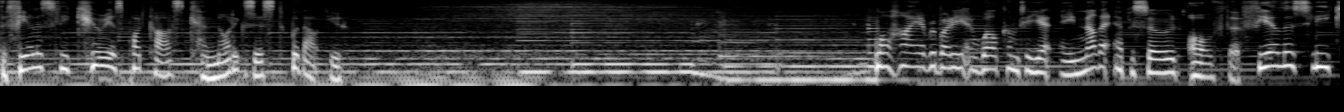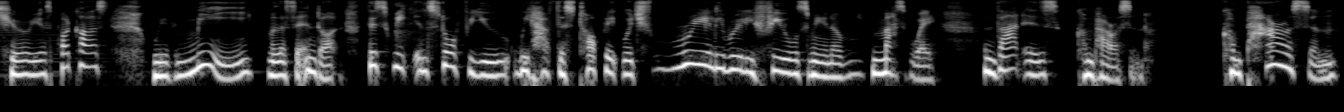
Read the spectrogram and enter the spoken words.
The Fearlessly Curious podcast cannot exist without you. Mm. Well, hi, everybody, and welcome to yet another episode of the Fearlessly Curious podcast with me, Melissa Indot. This week in store for you, we have this topic which really, really fuels me in a massive way, and that is comparison. Comparison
